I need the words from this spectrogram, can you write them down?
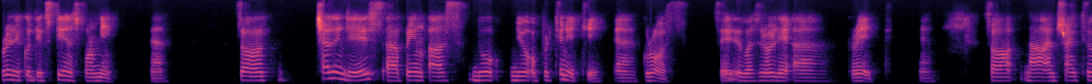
really good experience for me. Yeah. So challenges uh, bring us new new opportunity and growth. So it was really uh, great. Yeah. So now I'm trying to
